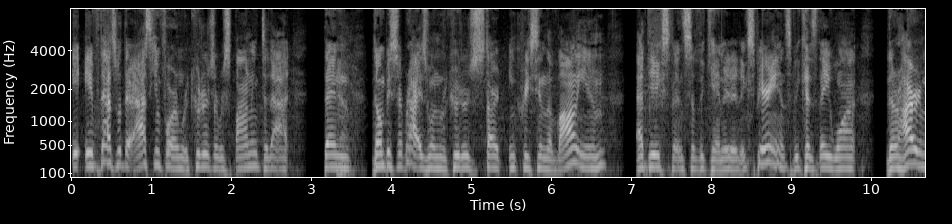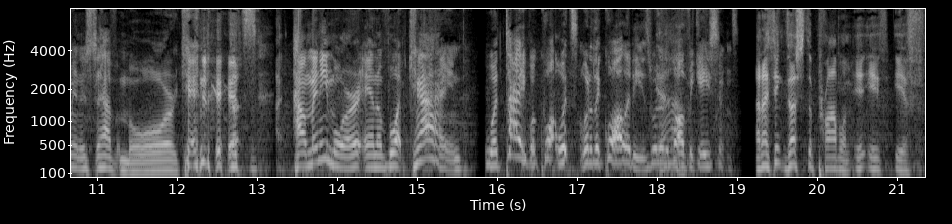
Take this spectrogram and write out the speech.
if that's what they're asking for, and recruiters are responding to that, then don't be surprised when recruiters start increasing the volume at the expense of the candidate experience because they want their hiring managers to have more candidates. How many more, and of what kind? What type? What qual- What's what are the qualities? What are the qualifications? And I think that's the problem. If if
